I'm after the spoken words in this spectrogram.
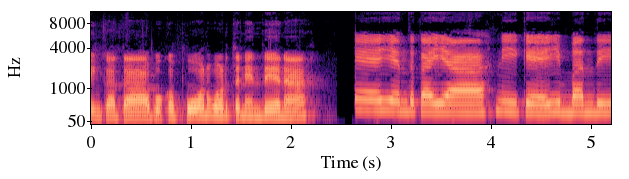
ఏం కథ? ఒక ఫోన్ కొడితే నేను దేనా? ఏ ఎందుకయ్యా? నీకే ఇబ్బంది.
